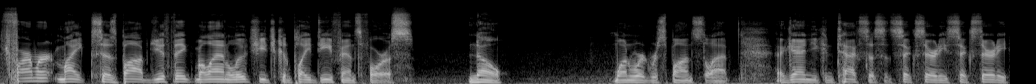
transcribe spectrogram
Farmer Mike says, Bob, do you think Milan Lucic could play defense for us? No one word response to that. Again, you can text us at 630 630.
